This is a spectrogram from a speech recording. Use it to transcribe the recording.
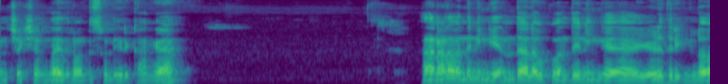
இன்ஸ்ட்ரக்ஷன் தான் இதில் வந்து சொல்லியிருக்காங்க. அதனால் வந்து நீங்கள் எந்த அளவுக்கு வந்து நீங்கள் எழுதுறீங்களோ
